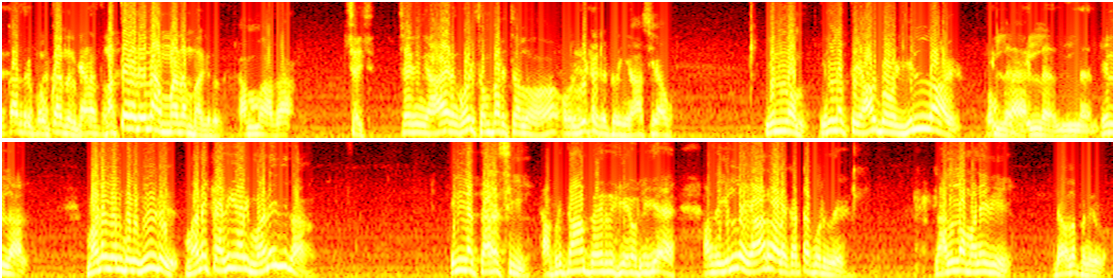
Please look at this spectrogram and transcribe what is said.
உட்காந்துருப்போம் உட்கார்ந்து மத்த வேலையெல்லாம் அம்மா தான் பாக்குறது. அம்மா தான். சரி சரி. நீங்க ஆயிரம் கோடி சம்பாதிச்சாலும் ஒரு வீட்டை கட்டுவீங்க ஆசையாகும். இல்லம் இல்லத்தை ஆள்பவள் இல்லாள். இல்ல இல்ல. இல்ல இல்லாள். மனம் என்பது வீடு மனைக்கு அதிகாரி மனைவி தான். இல்ல தரசி அப்படித்தான் பேர் ஒழிய அந்த இல்லம் யாரால கட்டப்படுது? நல்ல மனைவி டெவலப் பண்ணிடுவோம்.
